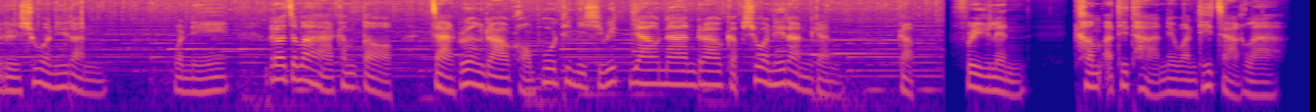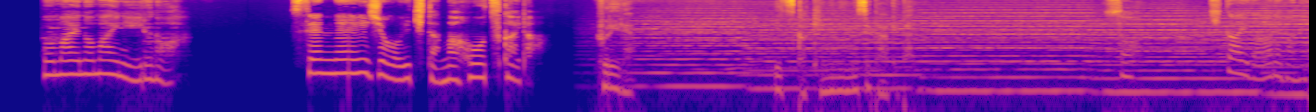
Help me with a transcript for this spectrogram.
หรือชั่วนิรันดร์วันนี้เราจะมาหาคำตอบจากเรื่องราวของผู้ที่มีชีวิตยาวนานราวกับชั่วนิรันดร์กัน กับ ฟรีเลนคำอธิษฐานในวันที่จากลา お前の前にいるのは、千年以上生きた魔法使いだ。フリーレンいつか君に見せてあげたいそう、機会があればね。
